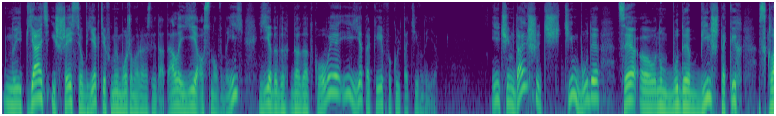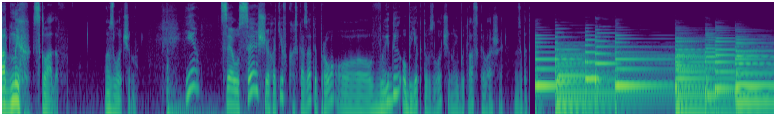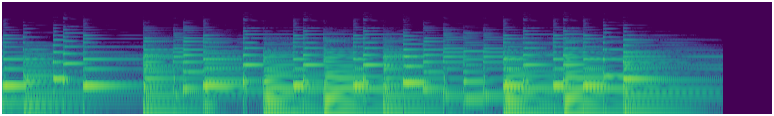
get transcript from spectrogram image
ну, і 5, і 6 об'єктів ми можемо розглядати. Але є основний, є дод- додатковий і є такий факультативний. І чим далі, тим буде це ну, буде більш таких складних складів злочину. І це усе, що я хотів сказати про о, види об'єктів злочину. І, будь ласка, ваше запитання.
